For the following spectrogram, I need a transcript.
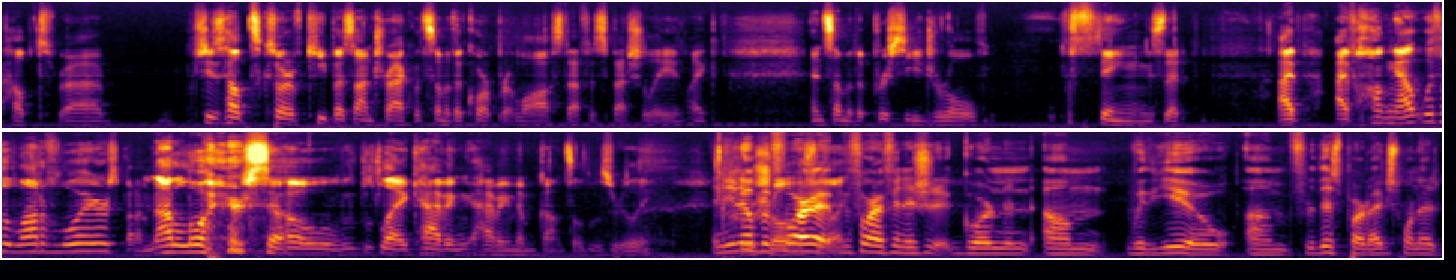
helped. Uh, she's helped sort of keep us on track with some of the corporate law stuff, especially like, and some of the procedural things that. I've, I've hung out with a lot of lawyers, but I'm not a lawyer, so like having having them consult was really And you know, before I I, like. before I finish Gordon, um, with you, um, for this part, I just want to,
